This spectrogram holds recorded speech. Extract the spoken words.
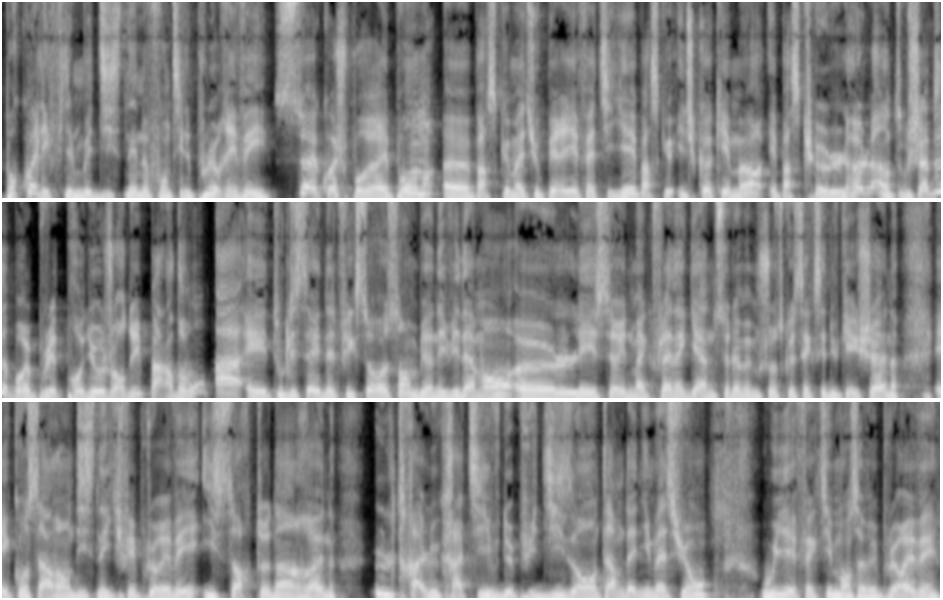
Pourquoi les films Disney ne font-ils plus rêver? Ce à quoi je pourrais répondre, euh, parce que Matthew Perry est fatigué, parce que Hitchcock est mort et parce que lol, Intouchable, ça pourrait plus être produit aujourd'hui, pardon. Ah, et toutes les séries Netflix se ressemblent, bien évidemment. Euh, les séries de Mike Flanagan, c'est la même chose que Sex Education. Et concernant Disney qui fait plus rêver, ils sortent d'un run ultra lucratif depuis 10 ans en termes d'animation. Oui, effectivement, ça fait plus rêver.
